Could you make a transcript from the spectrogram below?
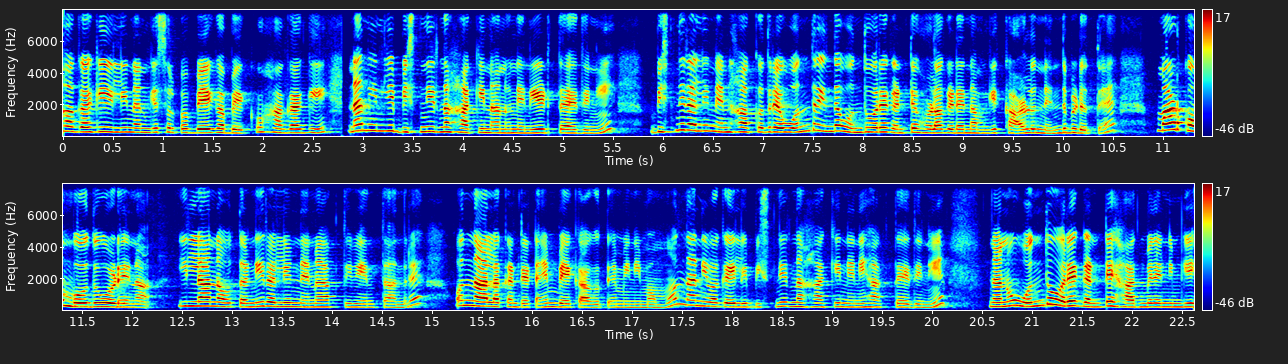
ಹಾಗಾಗಿ ಇಲ್ಲಿ ನನಗೆ ಸ್ವಲ್ಪ ಬೇಗ ಬೇಕು. ಹಾಗಾಗಿ ನಾನು ಇಲ್ಲಿ ಬಿಸಿನೀರನ್ನ ಹಾಕಿ ನಾನು ನೆನೆ ಇಡ್ತಾ ಇದ್ದೀನಿ. ಬಿಸಿನೀರಲ್ಲಿ ನೆನೆ ಹಾಕಿದ್ರೆ ಒಂದರಿಂದ ಒಂದೂವರೆ ಗಂಟೆ ಒಳಗಡೆ ನಮಗೆ ಕಾಳು ನೆಂದು ಬಿಡುತ್ತೆ ಮಾಡ್ಕೊಬೋದು, ಒಡೆನ. ಇಲ್ಲ, ನಾವು ತಣ್ಣೀರಲ್ಲಿ ನೆನೆ ಹಾಕ್ತೀವಿ ಅಂತ ಅಂದರೆ ಒಂದು ನಾಲ್ಕು ಗಂಟೆ ಟೈಮ್ ಬೇಕಾಗುತ್ತೆ ಮಿನಿಮಮ್ಮು ನಾನು ಇವಾಗ ಇಲ್ಲಿ ಬಿಸಿನೀರನ್ನ ಹಾಕಿ ನೆನೆ ಹಾಕ್ತಾ ಇದ್ದೀನಿ. ನಾನು ಒಂದೂವರೆ ಗಂಟೆ ಆದಮೇಲೆ ನಿಮಗೆ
